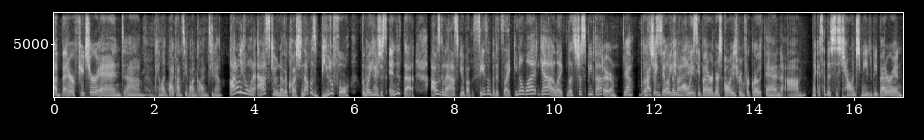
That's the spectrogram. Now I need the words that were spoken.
a better future and um, can let bygones be bygones, you know? I don't even want to ask you another question. That was beautiful. The way you just ended that. I was going to ask you about the season, but it's like, you know what? Yeah, like let's just be better. Yeah, Let's I think that we can always hate. be better. There's always room for growth, and um, like I said, this has challenged me to be better. And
